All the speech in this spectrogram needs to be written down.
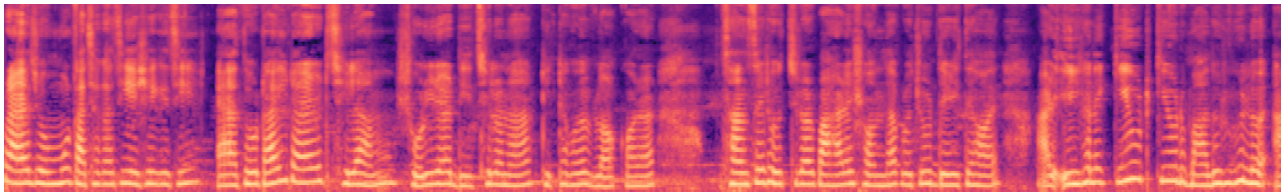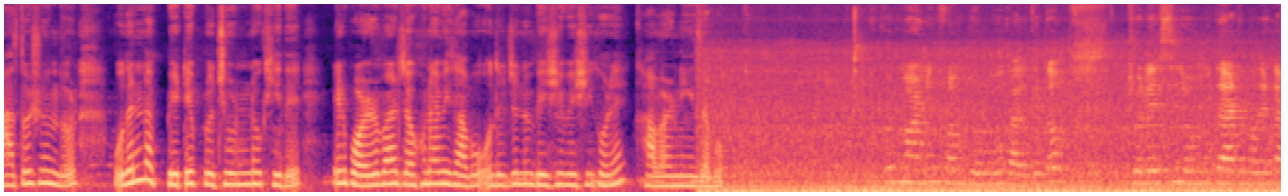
প্রায় জম্মুর কাছাকাছি এসে গেছি। এতটাই টায়ার্ড ছিলাম, শরীর আর দিচ্ছিল না, ঠিকঠাকভাবে ব্লগ করার। সানসেট হচ্ছিল আর পাহাড়ে সন্ধ্যা প্রচুর দেরিতে হয়। আর এইখানে কিউট কিউট বাঁদরগুলো এত সুন্দর, ওদের না পেটে প্রচণ্ড খিদে। এর পরের বার যখন আমি যাব, ওদের জন্য বেশি বেশি করে খাবার নিয়ে যাব। গুড মর্নিং ফ্রম জম্মু, কালকে তো চলে এসেছি জম্মুতে আর তোমাদেরকে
